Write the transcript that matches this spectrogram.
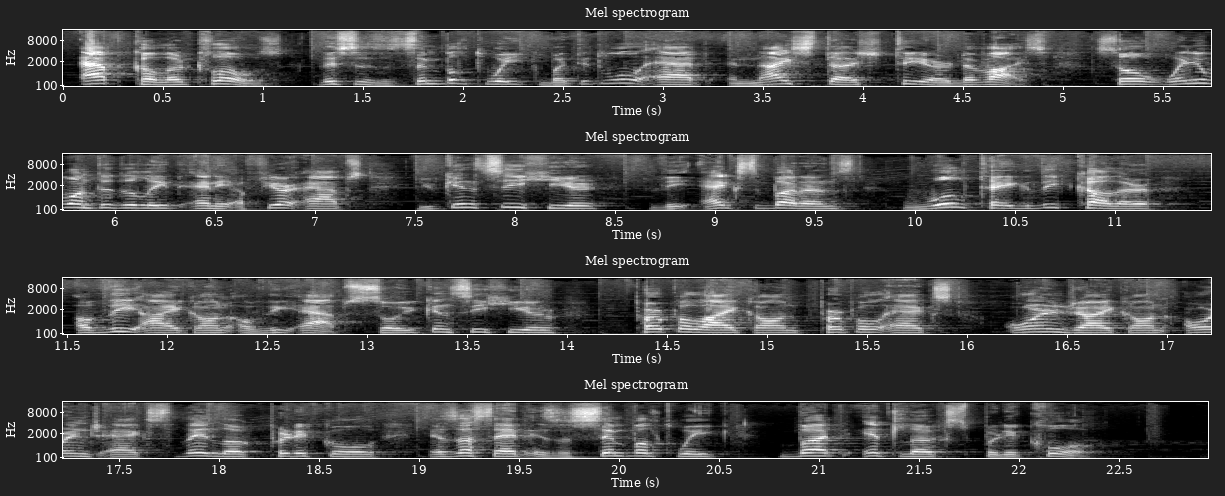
App Color Close. This is a simple tweak but it will add a nice touch to your device. So when you want to delete any of your apps, you can see here the X buttons will take the color of the icon of the apps. So you can see here purple icon, purple X, orange icon, orange X. They look pretty cool. As I said, is a simple tweak, but it looks pretty cool.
